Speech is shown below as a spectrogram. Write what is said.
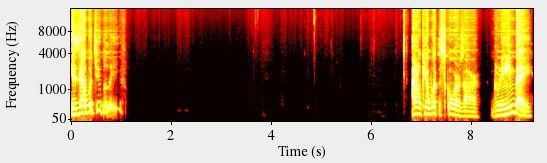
Is that what you believe? I don't care what the scores are. Green Bay,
